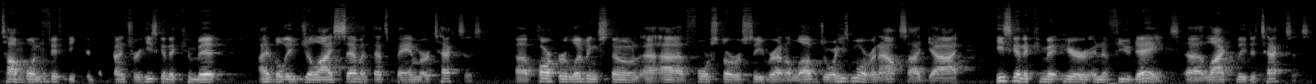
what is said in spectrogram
top mm-hmm. 150 in the country. He's going to commit, I believe, July 7th. That's Bamber, Texas. Uh, Parker Livingstone, a four-star receiver out of Lovejoy. He's more of an outside guy. He's going to commit here in a few days, uh, likely to Texas.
